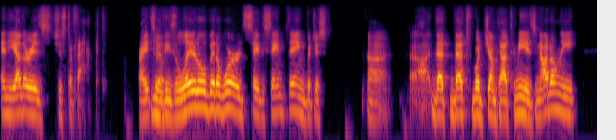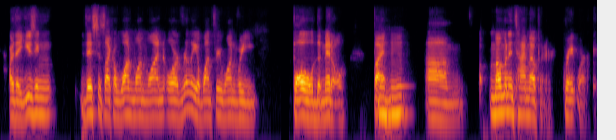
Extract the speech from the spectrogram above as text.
And the other is just a fact, right? So yep. these little bit of words say the same thing, but just uh, uh, that that's what jumped out to me is not only are they using this is like a one one one or really a one three one where you bold the middle, but mm-hmm. um, moment in time opener, great work.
